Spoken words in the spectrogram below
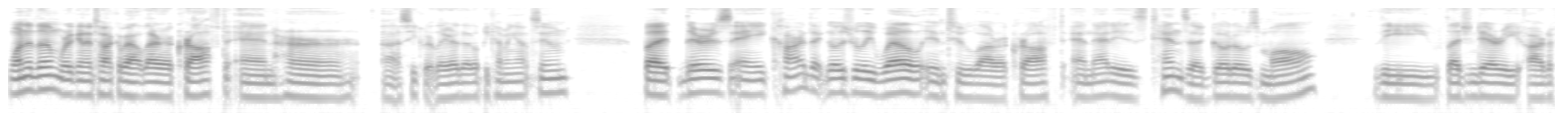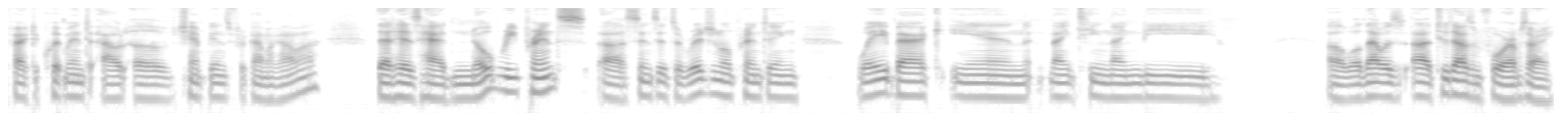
One of them we're going to talk about Lara Croft and her uh, secret lair that'll be coming out soon. But there's a card that goes really well into Lara Croft, and that is Tenza Godo's Maul, the legendary artifact equipment out of Champions for Kamigawa that has had no reprints uh, since its original printing way back in 1990. Oh, well, that was uh, 2004. I'm sorry.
